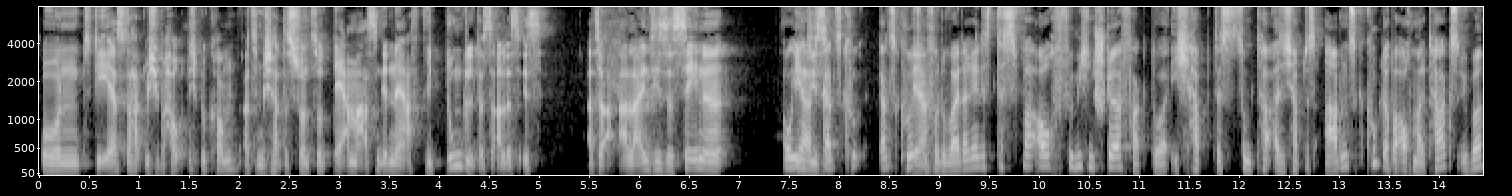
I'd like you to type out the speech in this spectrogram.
und die erste hat mich überhaupt nicht bekommen. Also mich hat es schon so dermaßen genervt, wie dunkel das alles ist. Also allein diese Szene Oh ja, ganz, ganz kurz, ja. bevor du weiterredest, das war auch für mich ein Störfaktor. Ich habe das zum Tag, also ich habe das abends geguckt, aber auch mal tagsüber.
